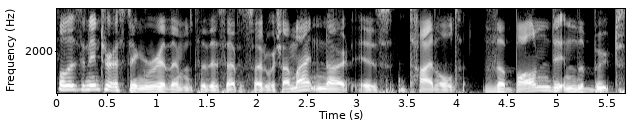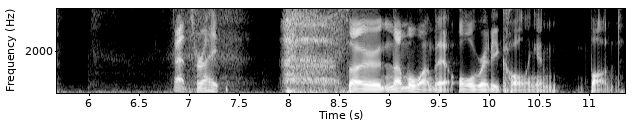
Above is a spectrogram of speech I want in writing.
Well, there's an interesting rhythm to this episode, which I might note is titled The Bond in the Boot. That's right. So, number one, they're already calling him Bond.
